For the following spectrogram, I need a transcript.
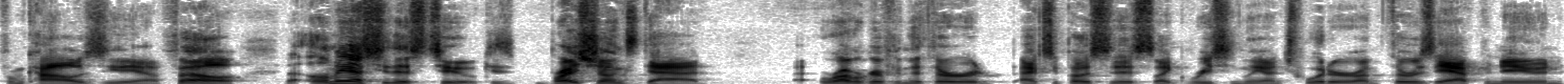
from college to the NFL. Let me ask you this too, because Bryce Young's dad, Robert Griffin III, actually posted this like recently on Twitter on Thursday afternoon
